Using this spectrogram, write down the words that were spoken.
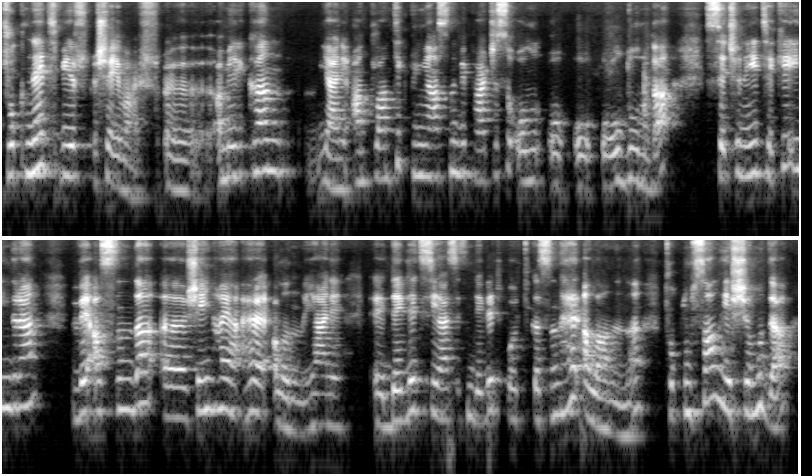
çok net bir şey var. E, Amerikan yani Atlantik dünyasının bir parçası ol, o, olduğunda seçeneği teke indiren ve aslında e, şeyin her, her alanını yani e, devlet siyasetinin, devlet politikasının her alanını, toplumsal yaşamı da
